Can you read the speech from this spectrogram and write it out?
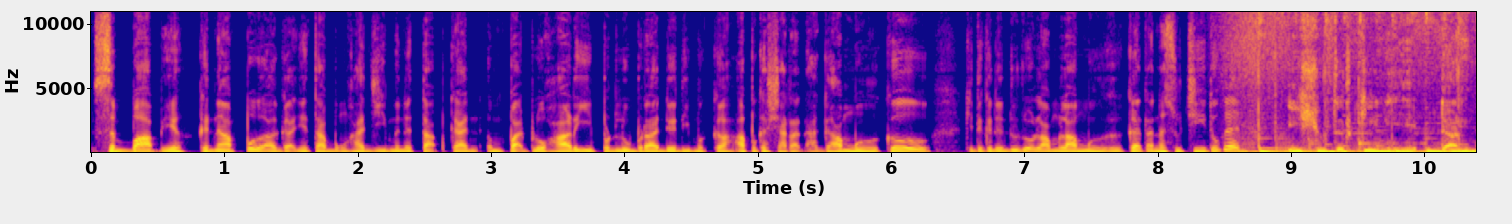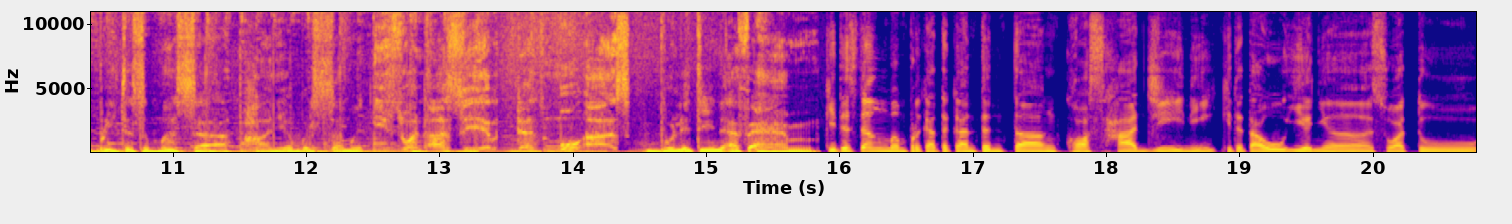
sebab ya kenapa agaknya tabung haji menetapkan 40 hari perlu berada di Mekah. Apakah syarat agama ke? Kita kena duduk lama-lama ke kat tanah suci itu kan? Isu terkini dan berita semasa hanya bersama Izwan Azir dan Muaz Bulletin FM. Kita sedang memperkatakan tentang kos haji ni. Kita tahu ianya suatu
